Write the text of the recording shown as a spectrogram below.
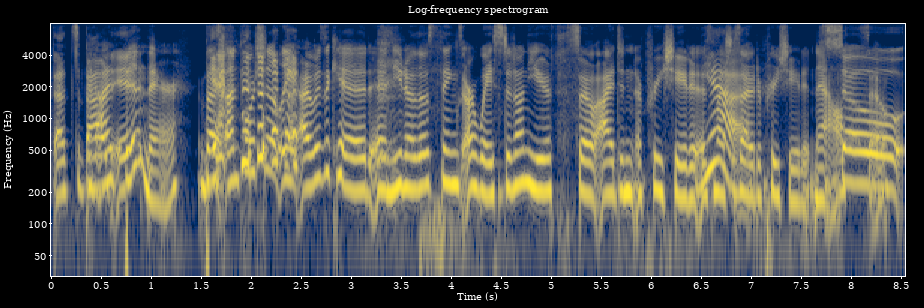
that's And about I've it. been there. But Yeah. unfortunately, I was a kid and, you know, those things are wasted on youth. So I didn't appreciate it as much as I would appreciate it now. So,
